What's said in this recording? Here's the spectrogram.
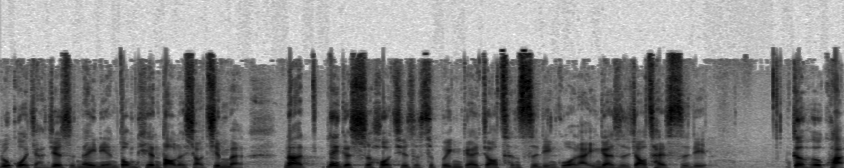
如果蒋介石那一年冬天到了小金门，那那个时候其实是不应该叫陈司令过来，应该是叫蔡司令。更何况，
